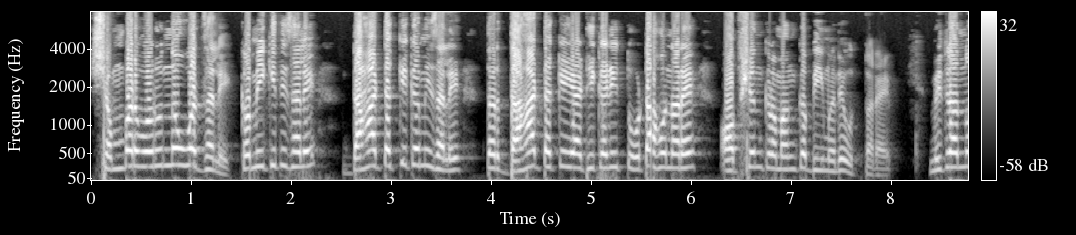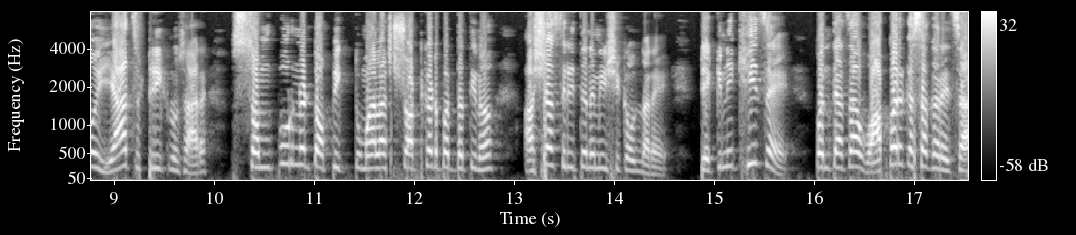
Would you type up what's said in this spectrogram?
शंभर वरून नव्वद झाले. कमी किती झाले? दहा टक्के कमी झाले. तर दहा टक्के या ठिकाणी तोटा होणार आहे. ऑप्शन क्रमांक बी मध्ये उत्तर आहे. मित्रांनो याच ट्रिकनुसार संपूर्ण टॉपिक तुम्हाला शॉर्टकट पद्धतीनं अशाच रीतीनं मी शिकवणार आहे. टेक्निक हीच आहे पण त्याचा वापर कसा करायचा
